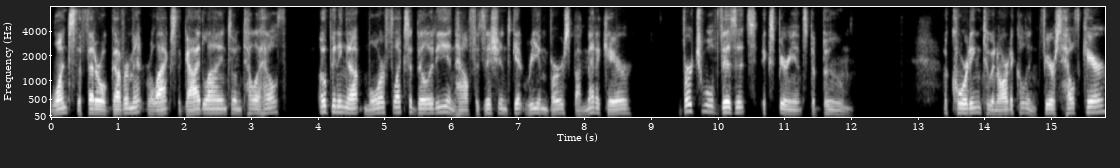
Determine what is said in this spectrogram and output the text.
Once the federal government relaxed the guidelines on telehealth, opening up more flexibility in how physicians get reimbursed by Medicare, virtual visits experienced a boom. According to an article in Fierce Healthcare,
